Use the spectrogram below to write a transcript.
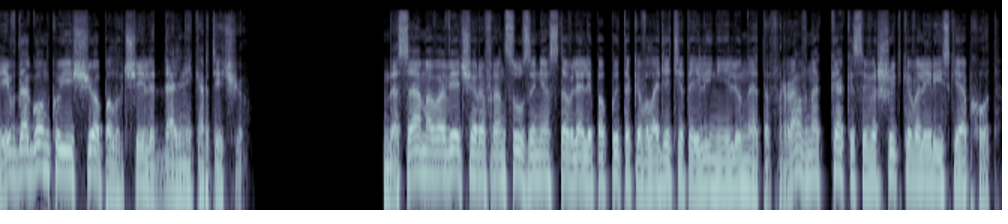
И вдогонку еще получили дальней картечью. До самого вечера французы не оставляли попыток овладеть этой линией люнетов, равно как и совершить кавалерийский обход.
